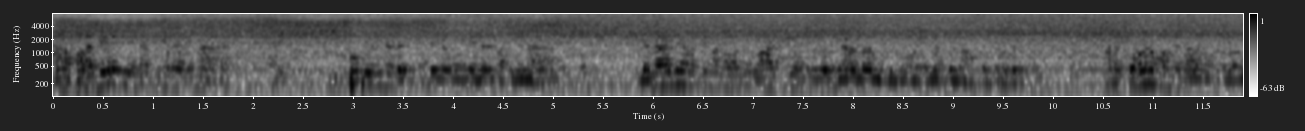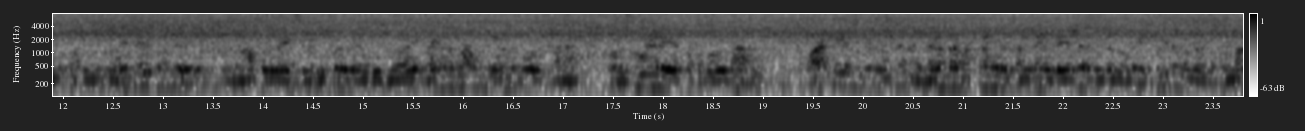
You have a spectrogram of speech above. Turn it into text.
ஆனால் பல பேருக்கு என்ன தெரியல அப்படின்னா இப்போ புரிஞ்சது அப்படிங்கிறது வந்து என்னன்னு பார்த்தீங்கன்னா எல்லாருமே வந்து நம்ம வந்து வாழ்க்கை அப்படிங்கிறது நிரந்தரம் அப்படிங்கிற ஒரு எண்ணத்தில் நாம் சென்று கொண்டிருக்கோம். அந்த கொரோனா வந்த காலகட்டத்தில் வந்து பார்த்தீங்கன்னா நிறைய பேருக்கு வந்து ஒரு நாற்பது வயசு முப்பது வயது இந்த மாதிரி வயதுலாம் வந்து இறந்து போவதற்கான ஒரு சூழ்நிலை ஏற்பட்ட போது தான் வாழ்க்கை அப்படின்றது வந்து அந்த நிரந்தரமற்ற ஒரு தன்மை உடையது அப்படின்றது ஒரு புரிதல் வந்ததுக்கு அப்புறமா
